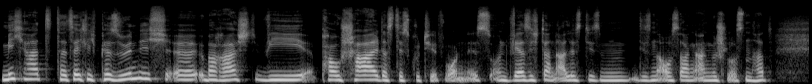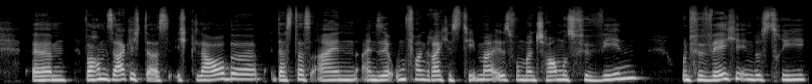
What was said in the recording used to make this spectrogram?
Mich hat tatsächlich persönlich äh, überrascht, wie pauschal das diskutiert worden ist und wer sich dann alles diesem, diesen Aussagen angeschlossen hat. Ähm, warum sage ich das? Ich glaube, dass das ein, ein sehr umfangreiches Thema ist, wo man schauen muss, für wen und für welche Industrie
